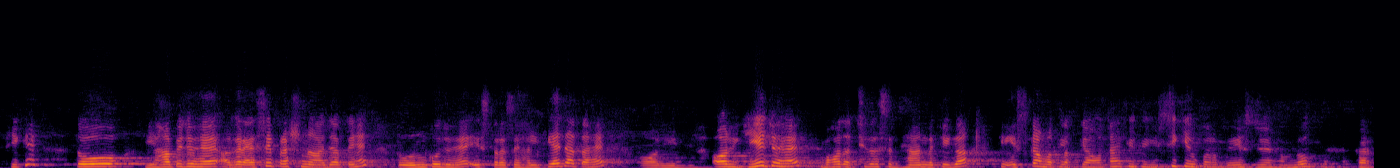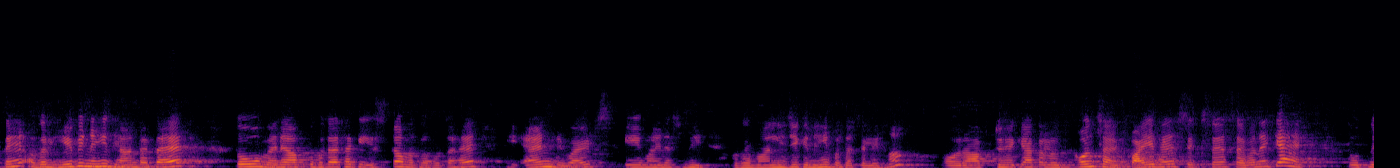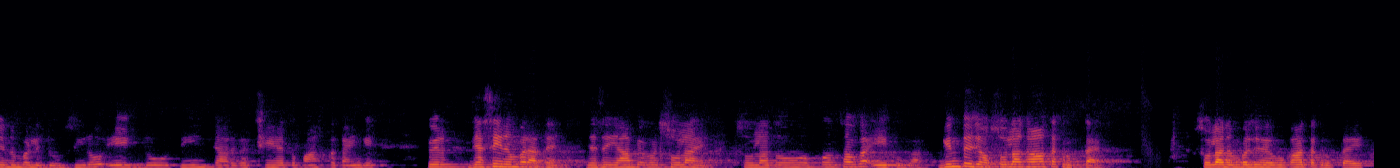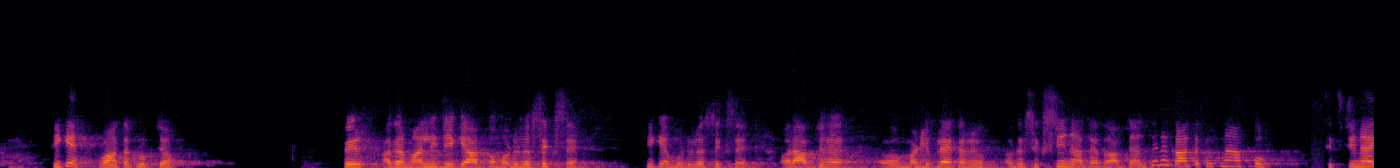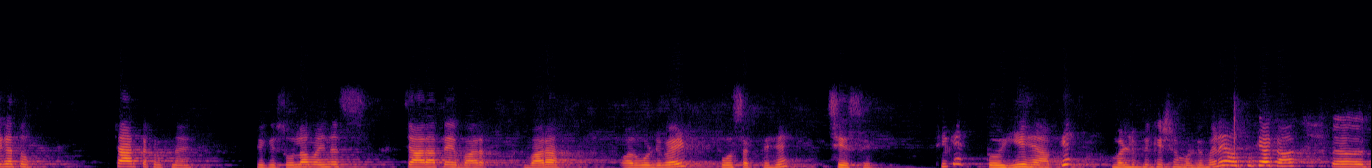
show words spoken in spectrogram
ठीक है? तो यहाँ पे जो है, अगर ऐसे प्रश्न आ जाते हैं तो उनको जो है इस तरह से हल किया जाता है। और ये और ये जो है, बहुत अच्छी तरह से ध्यान रखिएगा कि इसका मतलब क्या होता है, क्योंकि इसी के ऊपर बेस जो है हम लोग करते हैं। अगर ये भी नहीं ध्यान रहता है तो मैंने आपको बताया था कि इसका मतलब होता है कि N divides A minus B अगर मान लीजिए कि नहीं पता चले हाँ और आप जो है क्या कर लो, कौन सा है? फाइव है सिक्स है सेवन है, क्या है? तो उतने नंबर लिख दो। ज़ीरो एक, दो, तीन, चार, अगर छः है तो पाँच तक आएँगे। फिर जैसे ही नंबर आते हैं, जैसे यहाँ पे अगर सोलह है सोलह तो कौन सा होगा? एक होगा। गिनते जाओ, सोलह कहाँ तक रुकता है? सोलह नंबर जो है वो कहाँ तक रुकता है? ठीक है, वहाँ तक रुक जाओ। फिर अगर मान लीजिए कि आपका मॉड्यूलर सिक्स है, ठीक है मॉड्यूलर सिक्स है, और आप जो है मल्टीप्लाई कर रहे हो, अगर सिक्सटीन आता है तो आप जानते हैं ना कहाँ तक रुकना है आपको? सिक्सटीन आएगा तो चार तक रुकना है, क्योंकि सोलह माइनस चार आते हैं बारह बारह, और वो डिवाइड हो सकते हैं छः से। ठीक है? तो ये है आपके मल्टीप्लीकेशन मॉड्यूल मैंने आपको क्या कहा आ,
